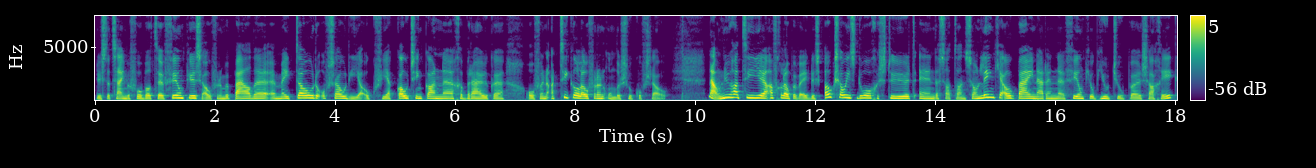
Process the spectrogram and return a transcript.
Dus dat zijn bijvoorbeeld uh, filmpjes over een bepaalde methode of zo. Die je ook via coaching kan gebruiken. Of een artikel over een onderzoek of zo. Nou, nu had hij uh, afgelopen week dus ook zoiets doorgestuurd. En daar zat dan zo'n linkje ook bij naar een uh, filmpje op YouTube, uh, zag ik.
